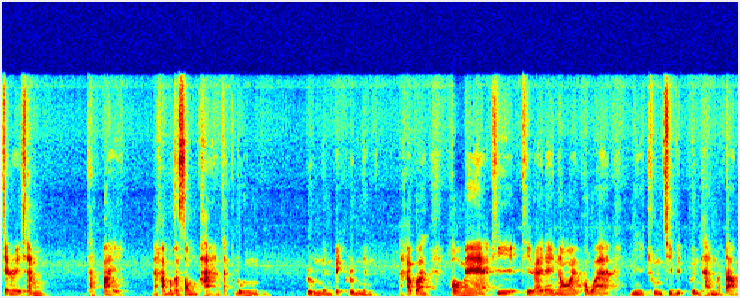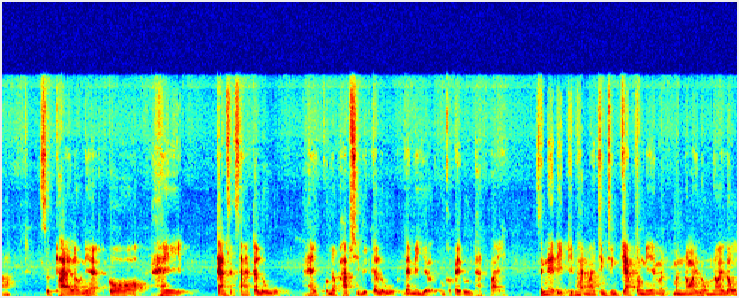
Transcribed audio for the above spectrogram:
เจเนอเรชันถัดไปนะครับมันก็ส่งผ่านจากรุ่นรุ่นหนึ่งไปรุ่นหนึ่ง นะครับว่าพ่อแม่ที่ที่รายได้น้อย เพราะว่ามีทุนชีวิตพื้นฐานมาต่ำสุดท้ายแล้วเนี่ยก็ให้การศึกษากับลูก ให้คุณภาพชีวิตกับลูกได้ไม่เยอะมันก็ไปรุ่นถัดไป ซึ่งในอดีตที่ผ่านมาจริงๆแกลบตรงนี้มันมันน้อยลงน้อยลง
